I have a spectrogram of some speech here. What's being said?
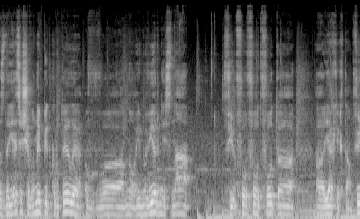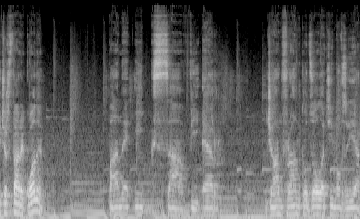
здається, що вони підкрутили в ну, ймовірність на фут, як їх там, Future Star ікони. Пане Іксавіер. Джан Франко Дзола of the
